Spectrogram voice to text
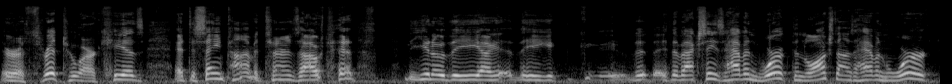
they're a threat to our kids. At the same time, it turns out that you know the uh, the, the the vaccines haven't worked and the lockdowns haven't worked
